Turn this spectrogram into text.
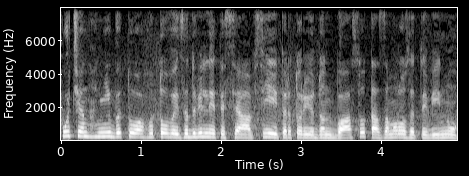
Путін нібито готовий задовільнитися всією територією Донбасу та заморозити війну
